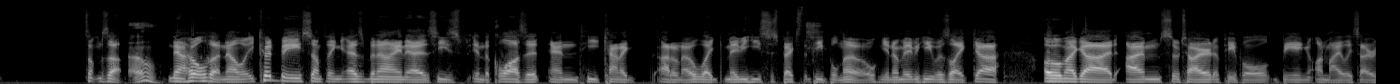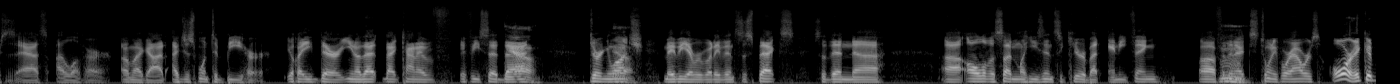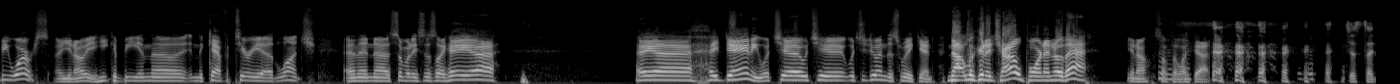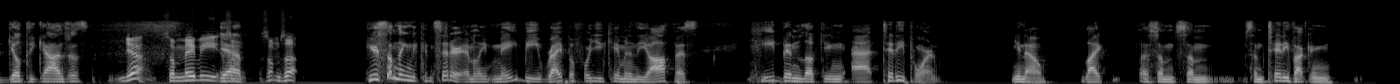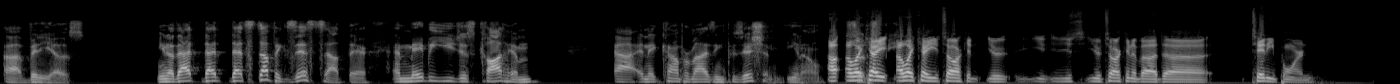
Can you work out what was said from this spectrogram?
Something's up. Oh, Now hold on. Now it could be something as benign as he's in the closet and he kind of I don't know, like maybe he suspects that people know. You know, maybe he was like, uh, "Oh my god, I'm so tired of people being on Miley Cyrus's ass. I love her. Oh my god, I just want to be her." Okay, there. You know that that kind of if he said that yeah. during Yeah. lunch, maybe everybody then suspects. So then uh, uh, all of a sudden, like he's insecure about anything uh, for the Mm. next 24 hours, or it could be worse. Uh, you know, he could be in the in the cafeteria at lunch, and then uh, somebody says like, "Hey, uh, hey, uh, hey, Danny, what you what you what you doing this weekend? Not looking at child porn. I know that. You know, something like that. just a guilty conscience. Yeah. So maybe Yeah. some- something's up. Here's something to consider, Emily. Maybe right before you came into the office, he'd been looking at titty porn. You know, like uh, some some some titty fucking uh, videos. You know that that that stuff exists out there, and maybe you just caught him uh, in a compromising position. You know, I, I so like how you. I like how you're talking. You're you, you, you're talking about uh, titty porn.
